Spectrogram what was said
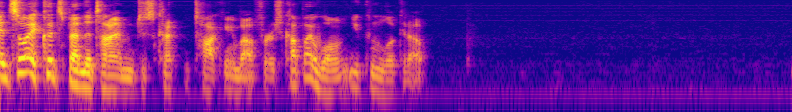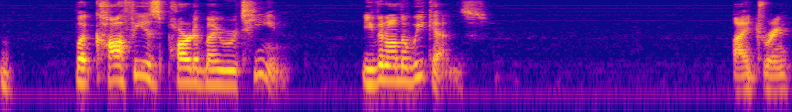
And so I could spend the time just kind of talking about First Cup. I won't. You can look it up. But coffee is part of my routine, even on the weekends. I drink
